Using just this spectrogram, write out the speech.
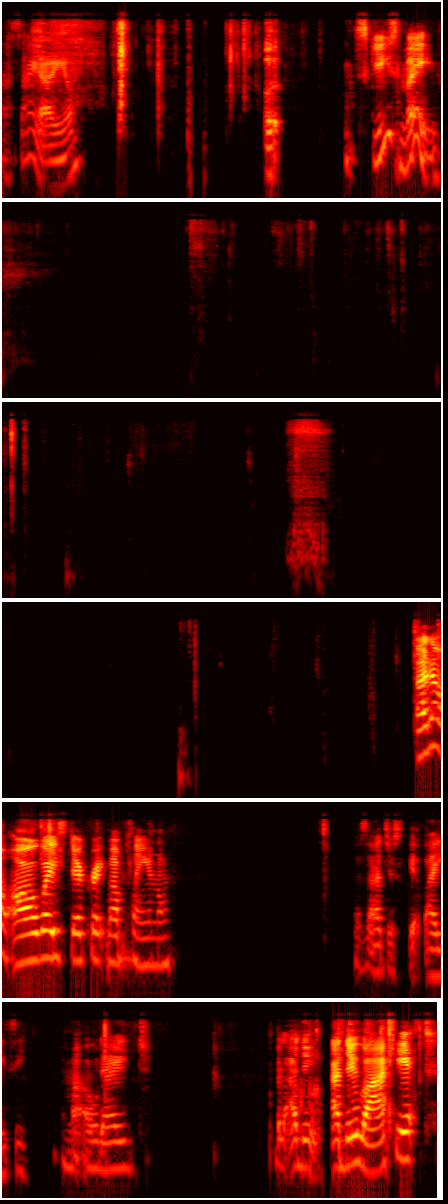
I say I am. But, excuse me. I don't always decorate my planner because I just get lazy in my old age. But I do I do like it.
